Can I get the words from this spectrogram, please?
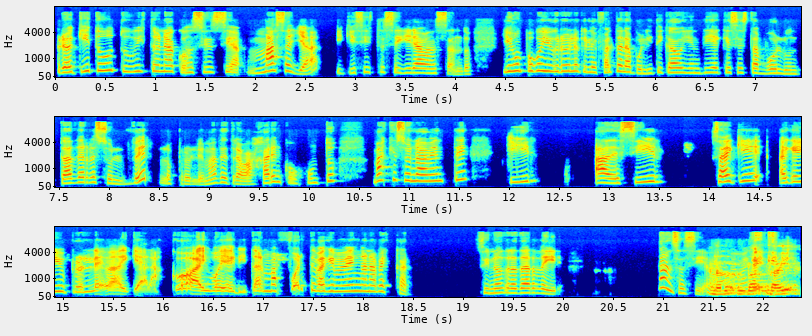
Pero aquí tú tuviste una conciencia más allá y quisiste seguir avanzando. Y es un poco, yo creo, lo que le falta a la política hoy en día, que es esta voluntad de resolver los problemas, de trabajar en conjunto, más que solamente ir a decir, ¿sabes qué? Aquí hay un problema, y que a las cosas y voy a gritar más fuerte para que me vengan a pescar, sino tratar de ir lo, lo, lo, había,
